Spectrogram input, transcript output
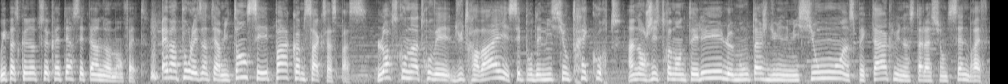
Oui, parce que notre secrétaire, c'était un homme, en fait. Eh ben, pour les intermittents, c'est pas comme ça que ça se passe. Lorsqu'on a trouvé du travail, c'est pour des missions très courtes. Un enregistrement de télé, le montage d'une émission, un spectacle, une installation de scène, bref,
